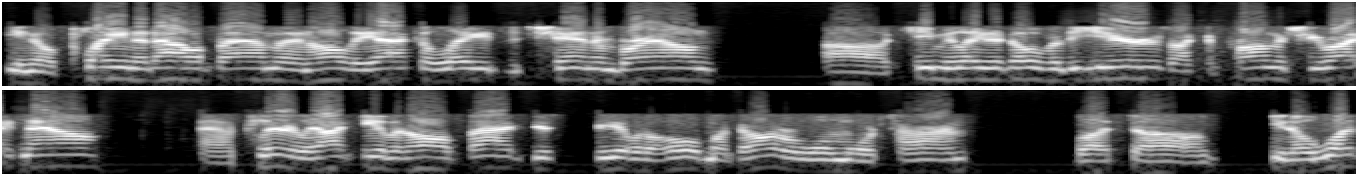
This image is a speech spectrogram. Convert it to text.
you know, playing at Alabama and all the accolades that Shannon Brown uh, accumulated over the years, I can promise you right now, uh, clearly I'd give it all back just to be able to hold my daughter one more time. But, uh, you know, what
